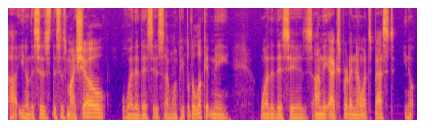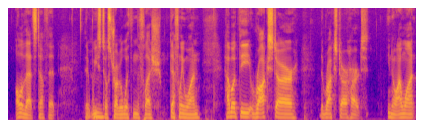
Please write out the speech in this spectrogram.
uh, you know this is this is my show, whether this is I want people to look at me, whether this is I'm the expert, I know what's best you know, all of that stuff that that we mm. still struggle with in the flesh. Definitely one. How about the rock star, the rock star heart? You know, I want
